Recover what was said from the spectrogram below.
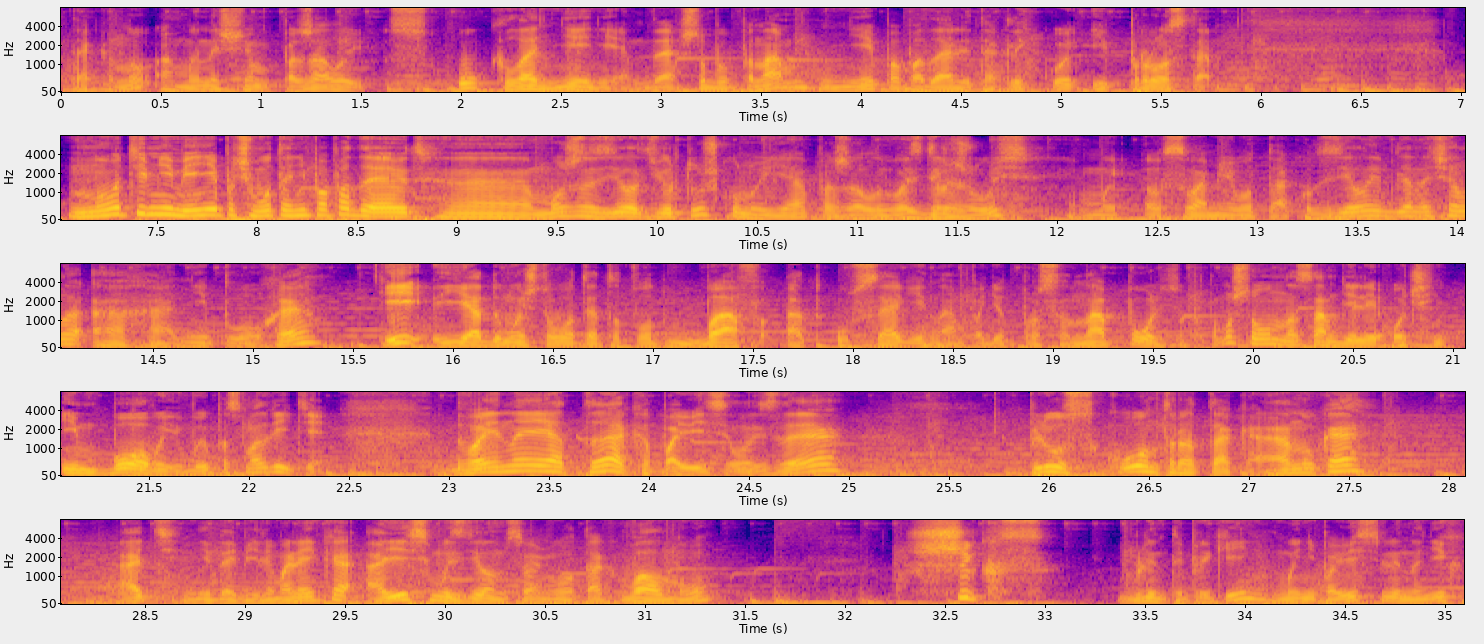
Так, ну, а мы начнем, пожалуй, с уклонением, да, чтобы по нам не попадали так легко и просто. Но, тем не менее, почему-то не попадают. Э, Можно сделать вертушку, но я, пожалуй, воздержусь. Мы с вами вот так вот сделаем для начала. Ага, неплохо. И я думаю, что вот этот вот баф от Усаги нам пойдет просто на пользу Потому что он, на самом деле, очень имбовый. Вы посмотрите. Двойная атака повесилась, да? Плюс контратака. А ну-ка Ать, не добили маленько. А если мы сделаем с вами вот так, волну? Шикс! Блин, ты прикинь, мы не повесили на них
